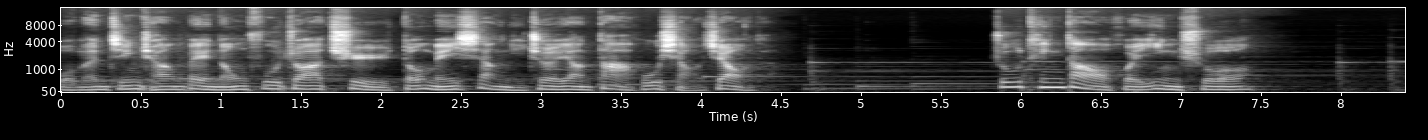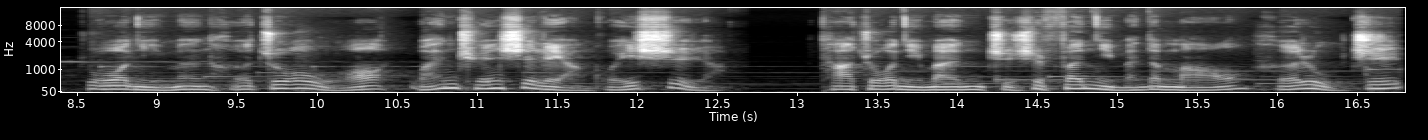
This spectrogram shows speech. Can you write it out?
我们经常被农夫抓去，都没像你这样大呼小叫的。”猪听到回应说：“捉你们和捉我完全是两回事啊！他捉你们只是分你们的毛和乳汁，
